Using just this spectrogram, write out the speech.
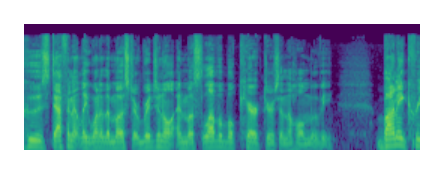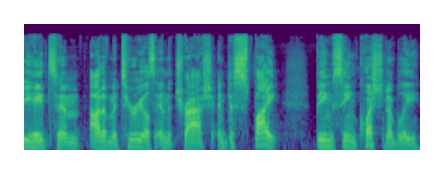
who's definitely one of the most original and most lovable characters in the whole movie. Bonnie creates him out of materials in the trash, and despite being seen questionably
